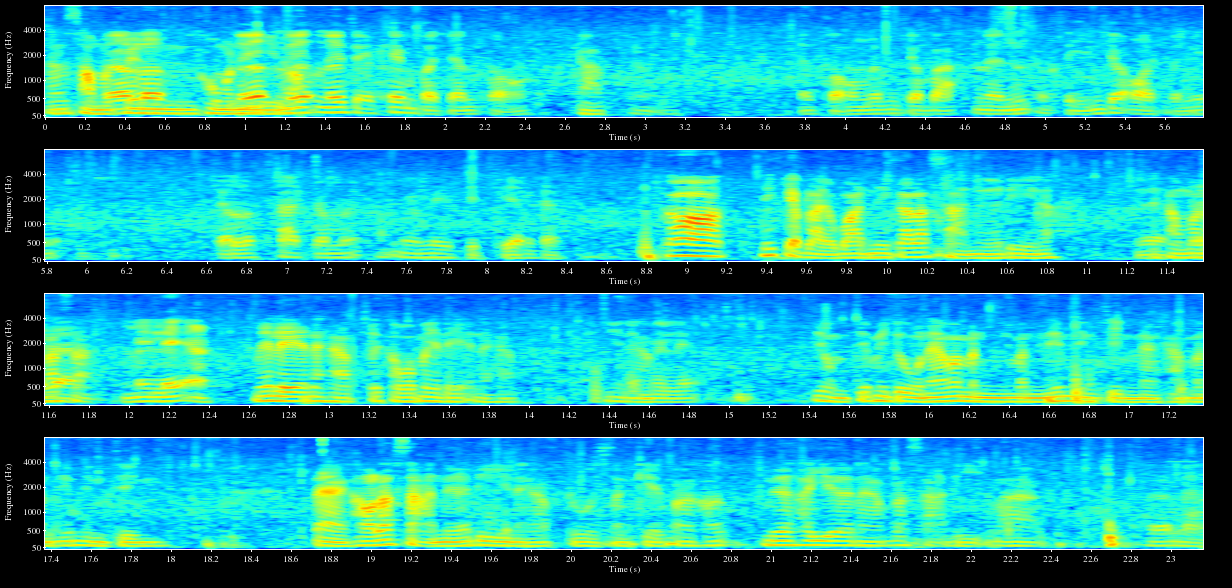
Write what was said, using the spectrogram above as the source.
ชั้นสองมันเป็นแล้วโพมาเนื้นีอเนื้อเนาะ เนื้อจะเข้มกว่าจันสองครับจันสองเนื้อมันจะบะเนื้อสีมันจะอ่อนกว่านี้ แต่รสชาติจะไม่ไม่ไม่ติดเพี้ยนกันก็ที่เก็บหลายวันนี้ก็รักษาเนื้อดีนะใช้คำว่าลักษณะ ไม่เละอะไม่เละนะครับใช้คำว่าไม่เละนะครับ นี่นะครับไม่เละที่ผมจะไม่ดูนะว่ามันมันนิ่มจริงๆนะครับ มันนิ่มจริง ๆ แต่เขารักษาเนื้อดีนะครับ ดูสังเกตว่าเขาเนื้อเขาเยอะนะครับ รักษาดีมากเนื้อหนา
